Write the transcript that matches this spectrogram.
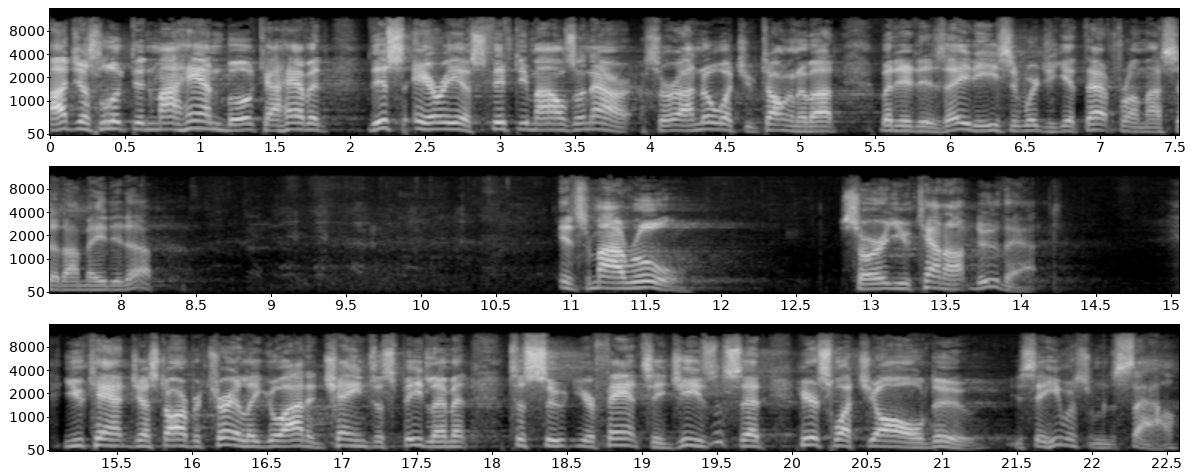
I just looked in my handbook. I have it. This area is 50 miles an hour. Sir, I know what you're talking about, but it is 80. He said, Where'd you get that from? I said, I made it up. It's my rule. Sir, you cannot do that. You can't just arbitrarily go out and change the speed limit to suit your fancy. Jesus said, Here's what y'all do. You see, he was from the South.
